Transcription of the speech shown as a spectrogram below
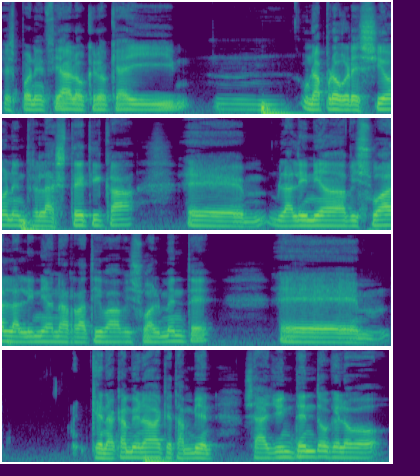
exponencial o creo que hay mm, una progresión entre la estética, eh, la línea visual, la línea narrativa visualmente, eh, que no cambio nada que también. O sea, yo intento que, lo,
